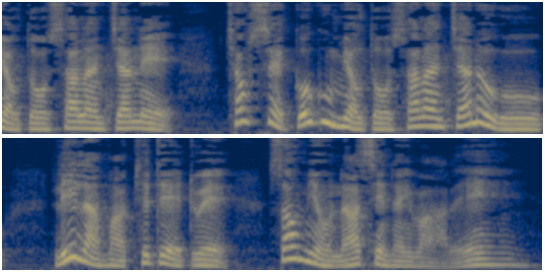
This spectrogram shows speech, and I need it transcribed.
မြောက်သောဆာလံကျမ်းနဲ့69ခုမြောက်သောဆာလံကျမ်းတို့ကိုလေ့လာမှဖြစ်တဲ့အတွက်စောင့်မျှော်နားဆင်နိုင်ပါတယ်။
